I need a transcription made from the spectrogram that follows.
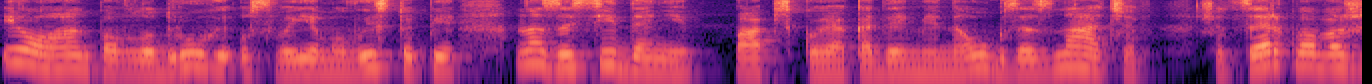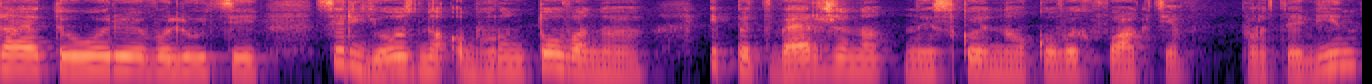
Іоанн Павло II у своєму виступі на засіданні Папської академії наук зазначив, що церква вважає теорію еволюції серйозно обґрунтованою і підтверджено низкою наукових фактів. Проте він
